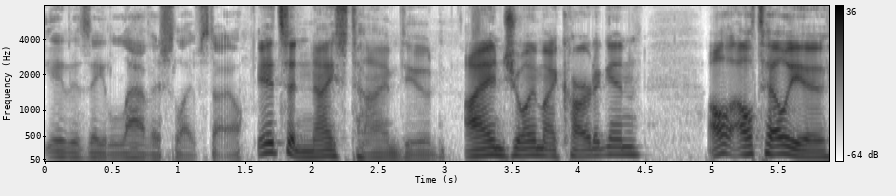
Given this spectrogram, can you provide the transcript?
it is a lavish lifestyle. it's a nice time, dude. I enjoy my cardigan. I'll I'll tell you,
